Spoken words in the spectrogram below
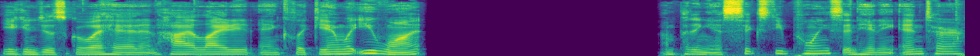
you can just go ahead and highlight it and click in what you want. I'm putting in 60 points and hitting enter.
